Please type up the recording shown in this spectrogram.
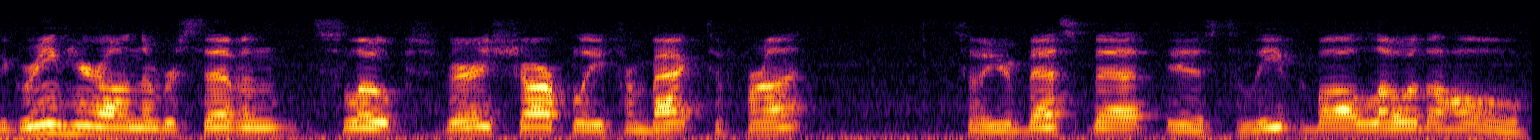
The green here on number 7 slopes very sharply from back to front. So your best bet is to leave the ball low of the hole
